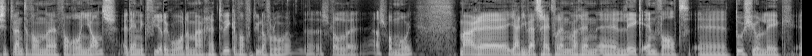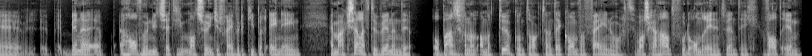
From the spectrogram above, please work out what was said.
FC Twente van, uh, van Ron Jans. Uiteindelijk vierde geworden, maar twee keer van Fortuna verloren. Dat is wel, dat is wel mooi. Maar ja, die wedstrijd waarin, waarin Leek invalt, uh, Toshio Leek. binnen een half minuut zet hij Mats Seuntjes vrij voor de keeper 1-1. Hij maakt zelf de winnende op basis van een amateurcontract. Want hij kwam van Feyenoord, was gehaald voor de onder 21, valt in.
